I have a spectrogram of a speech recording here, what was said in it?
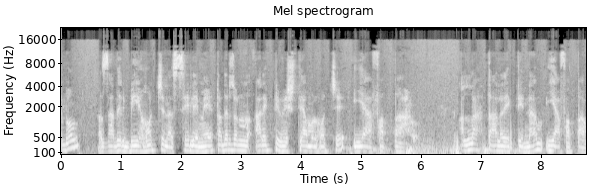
এবং যাদের বিয়ে হচ্ছে না, ছেলে মেয়ে, তাদের জন্য আরেকটি বেশি আমল হচ্ছে, ইয়া ফাত্তাহ। আল্লাহ তাআলার একটি নাম, ইয়া ফাত্তাহ।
